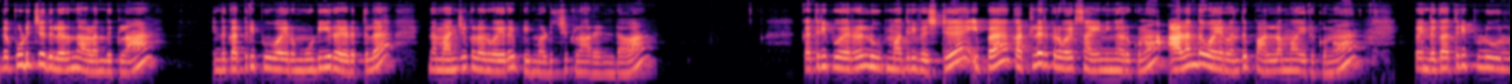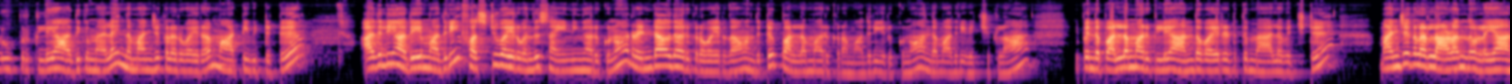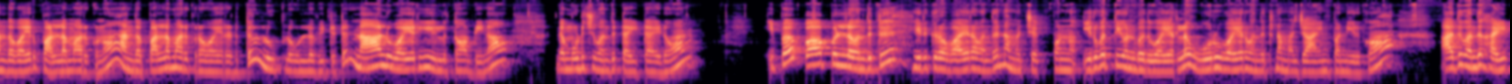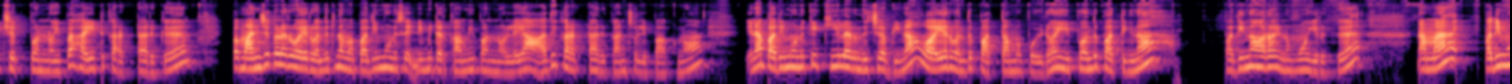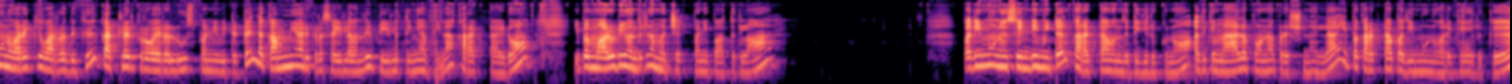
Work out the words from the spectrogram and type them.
இந்த பிடிச்சதுலேருந்து அளந்துக்கலாம். இந்த கத்திரிப்பூ ஒயர் முடிகிற இடத்துல இந்த மஞ்சள் கலர் ஒயரை இப்படி மடிச்சுக்கலாம் ரெண்டாக கத்திரிப்பூ ஒயரை லூப் மாதிரி வச்சுட்டு இப்போ கட்டில் இருக்கிற ஒயர் சைனிங்காக இருக்கணும். அளந்த ஒயர் வந்து பள்ளமாக இருக்கணும். இப்போ இந்த கத்திரிப்பூ லூப் இருக்கு இல்லையா? அதுக்கு மேலே இந்த மஞ்சள் கலர் ஒயரை மாட்டி விட்டுட்டு அதுலேயும் அதே மாதிரி ஃபஸ்ட்டு ஒயர் வந்து சைனிங்காக இருக்கணும். ரெண்டாவதாக இருக்கிற ஒயர் தான் வந்துட்டு பள்ளமாக இருக்கிற மாதிரி இருக்கணும். அந்த மாதிரி வச்சுக்கலாம். இப்போ இந்த பள்ளமாக இருக்கு இல்லையா அந்த ஒயர் எடுத்து மேலே வச்சுட்டு மஞ்சள் கலரில் அளந்தோம் இல்லையா அந்த ஒயர் பள்ளமாக இருக்கணும். அந்த பள்ளமாக இருக்கிற ஒயர் எடுத்து லூப்பில் உள்ளே விட்டுட்டு நாலு ஒயரையும் இழுத்தோம் அப்படின்னா இந்த முடிச்சு வந்து டைட் ஆகிடும் இப்போ பர்பிளில் வந்துட்டு இருக்கிற ஒயரை வந்து நம்ம செக் பண்ணோம் இருபத்தி ஒன்பது ஒயரில் ஒரு ஒயர் வந்துட்டு நம்ம ஜாயின் பண்ணியிருக்கோம். அது வந்து ஹைட் செக் பண்ணணும். இப்போ ஹைட்டு கரெக்டாக இருக்குது இப்போ மஞ்சள் கலர் ஒயர் வந்துட்டு நம்ம பதிமூணு சென்டிமீட்டர் கம்மி பண்ணோம் இல்லையா? அது கரெக்டாக இருக்கான்னு சொல்லி பார்க்கணும். ஏன்னா பதிமூணுக்கே கீழே இருந்துச்சு அப்படின்னா ஒயர் வந்து பத்தாமல் போயிடும். இப்போ வந்து பார்த்திங்கன்னா பதினாறாக என்னமோ இருக்குது நம்ம பதிமூணு வரைக்கும் வர்றதுக்கு கட்டில் இருக்கிற ஒயரை லூஸ் பண்ணி விட்டுட்டு இந்த கம்மியாக இருக்கிற சைடில் வந்து இப்படி இழுத்திங்க அப்படின்னா கரெக்ட் ஆகிடும் இப்போ மறுபடியும் வந்துட்டு நம்ம செக் பண்ணி பார்த்துக்கலாம். பதிமூணு சென்டிமீட்டர் கரெக்டாக வந்துட்டு இருக்கணும். அதுக்கு மேலே போனால் பிரச்சனை இல்லை. இப்போ கரெக்டாக பதிமூணு வரைக்கும் இருக்குது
